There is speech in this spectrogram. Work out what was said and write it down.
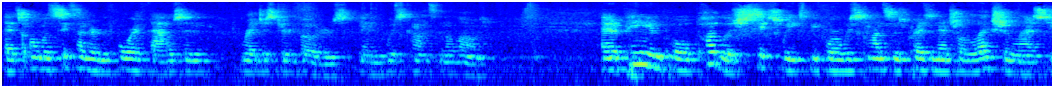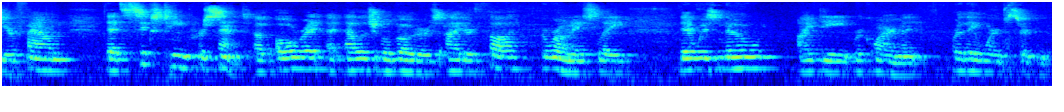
that's almost 604,000 registered voters in Wisconsin alone. An opinion poll published six weeks before Wisconsin's presidential election last year found that 16% of all uh, eligible voters either thought erroneously there was no ID requirement or they weren't certain.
